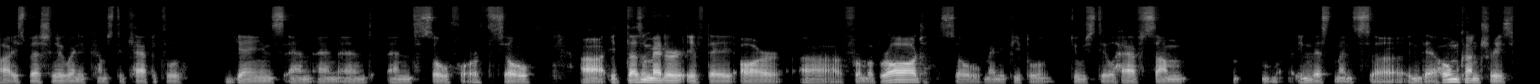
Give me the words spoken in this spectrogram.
uh, especially when it comes to capital gains and and and and so forth. So uh, it doesn't matter if they are uh, from abroad. So many people do still have some investments uh, in their home countries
